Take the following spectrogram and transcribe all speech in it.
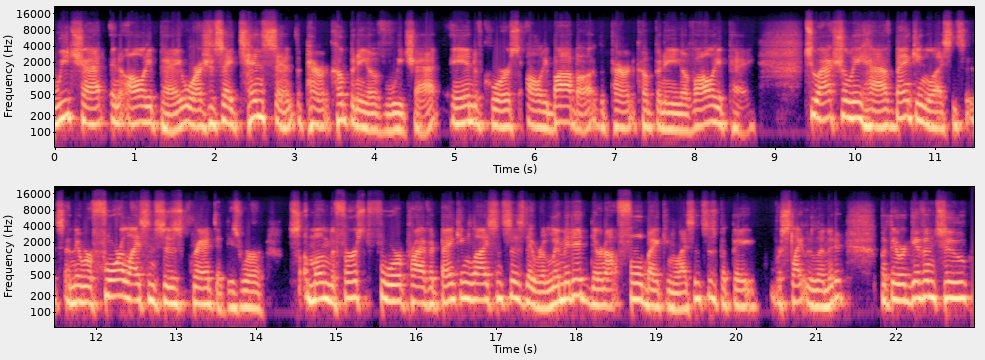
WeChat and Alipay, or I should say Tencent, the parent company of WeChat, and of course Alibaba, the parent company of Alipay, to actually have banking licenses. And there were four licenses granted. These were among the first four private banking licenses. They were limited. They're not full banking licenses, but they were slightly limited. But they were given to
